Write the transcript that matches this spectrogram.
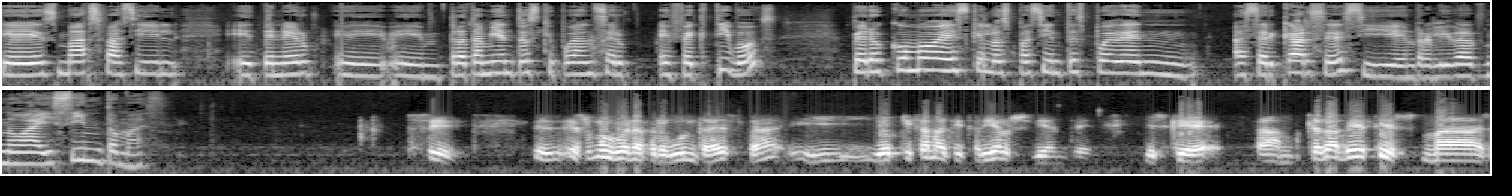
que es más fácil eh, tener eh, em, tratamientos que puedan ser efectivos, pero ¿cómo es que los pacientes pueden acercarse si en realidad no hay síntomas? Sí, es muy buena pregunta esta y yo quizá matizaría lo siguiente, es que cada vez es más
